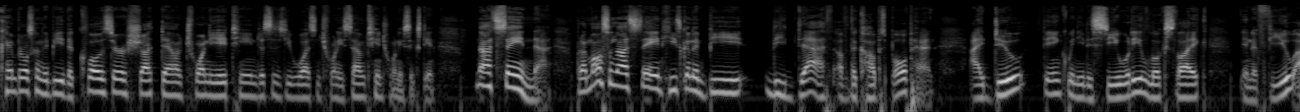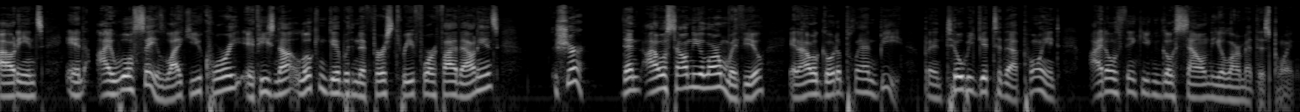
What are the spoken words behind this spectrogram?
Kimbrel's going to be the closer, shut down 2018, just as he was in 2017, 2016. Not saying that, but I'm also not saying he's going to be the death of the Cubs bullpen. I do think we need to see what he looks like in a few outings. And I will say, like you, Corey, if he's not looking good within the first three, four, five outings, sure, then I will sound the alarm with you and I will go to plan B. But until we get to that point, I don't think you can go sound the alarm at this point.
